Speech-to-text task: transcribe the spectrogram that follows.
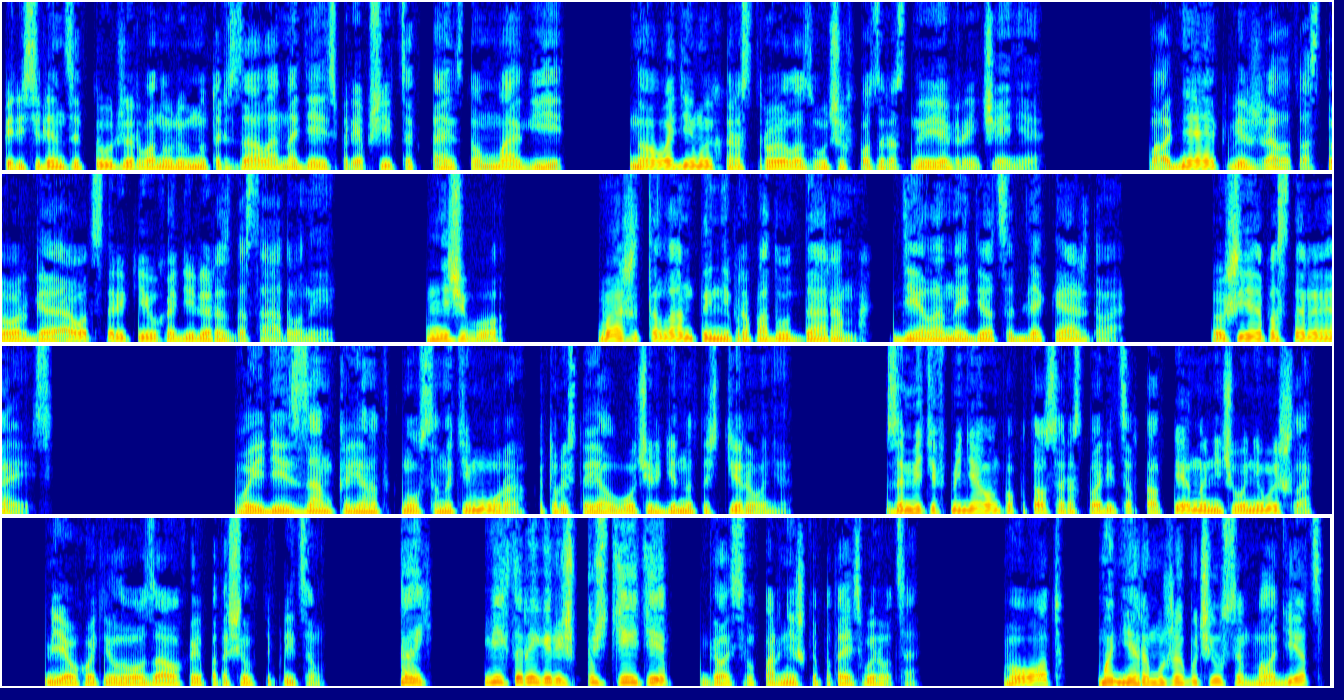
Переселенцы тут же рванули внутрь зала, надеясь приобщиться к таинствам магии, но Вадим их расстроил, озвучив возрастные ограничения. Молодняк визжал от восторга, а вот старики уходили раздосадованные. Ничего, ваши таланты не пропадут даром, дело найдется для каждого. Уж я постараюсь. Выйдя из замка, я наткнулся на Тимура, который стоял в очереди на тестирование. Заметив меня, он попытался раствориться в толпе, но ничего не вышло. Я ухватил его за ухо и потащил к теплицам. «Ай, Виктор Игоревич, пустите!» — голосил парнишка, пытаясь вырваться. «Вот, манерам уже обучился, молодец.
